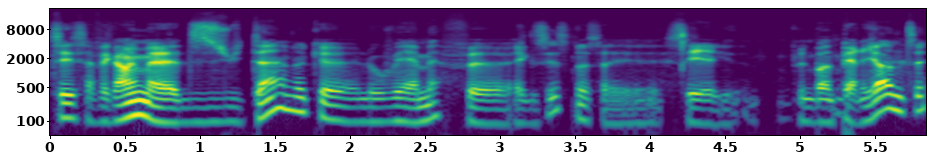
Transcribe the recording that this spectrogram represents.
ça fait quand même 18 euh, ans là, que l'OVMF euh, existe. C'est une bonne période. sais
